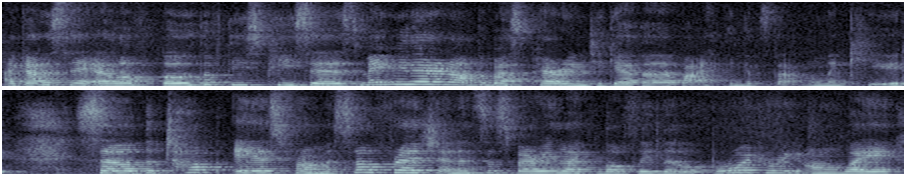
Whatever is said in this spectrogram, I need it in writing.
I gotta say I love both of these pieces. Maybe they're not the best pairing together but I think it's definitely cute. So the top is from Selfridge and it's this very like lovely little broderie anglaise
